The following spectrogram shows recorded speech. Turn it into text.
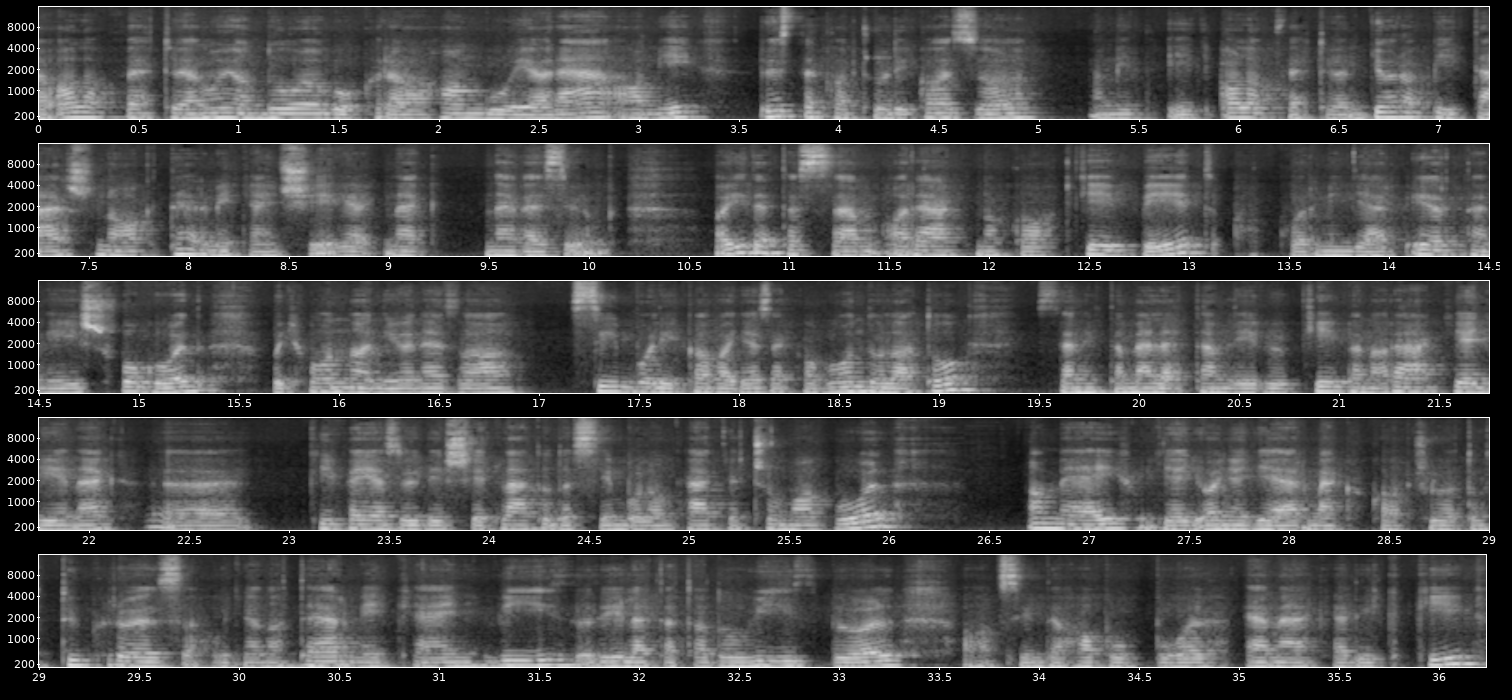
alapvetően olyan dolgokra hangolja rá, ami összekapcsolódik azzal, amit így alapvetően gyarapításnak, termékenységeknek nevezünk. Ha ide teszem a ráknak a képét, akkor mindjárt érteni is fogod, hogy honnan jön ez a szimbolika, vagy ezek a gondolatok, hiszen a mellettem lévő képen a rák jegyének kifejeződését látod a szimbolon kártya csomagból, amely ugye egy anya-gyermek kapcsolatot tükröz, ahogyan a termékeny víz, az életet adó vízből, a szinte habokból emelkedik ki.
